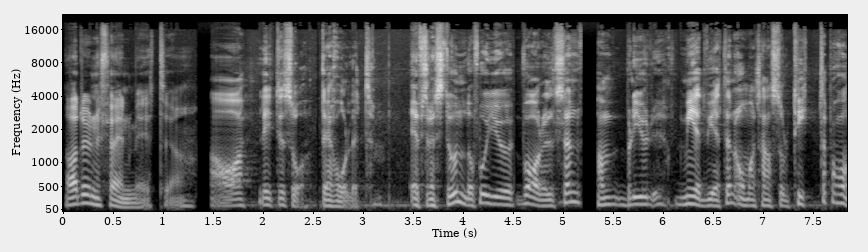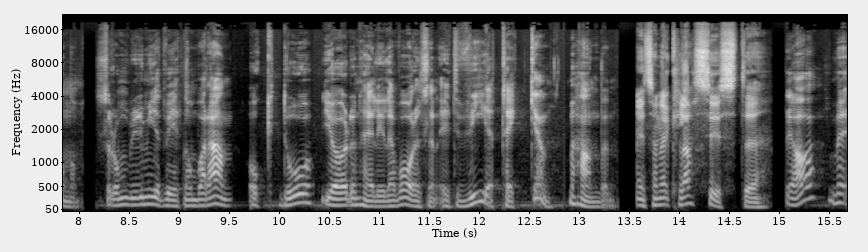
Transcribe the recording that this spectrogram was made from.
Ja, det är ungefär en meter, ja. Ja, lite så, det hållet. Efter en stund då får ju varelsen, han blir medveten om att han står och tittar på honom. Så de blir medvetna om varann. Och då gör den här lilla varelsen ett V-tecken med handen. Ett sånt här klassiskt eh, Ja, med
